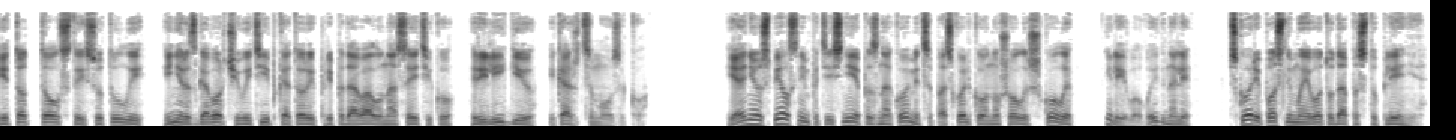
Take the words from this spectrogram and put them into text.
и тот толстый, сутулый и неразговорчивый тип, который преподавал у нас этику, религию и, кажется, музыку. Я не успел с ним потеснее познакомиться, поскольку он ушел из школы, или его выгнали, вскоре после моего туда поступления.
